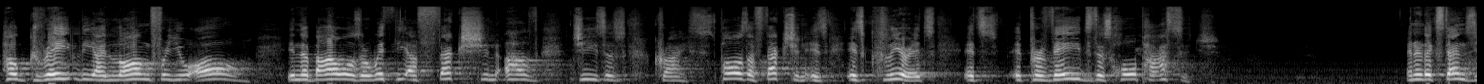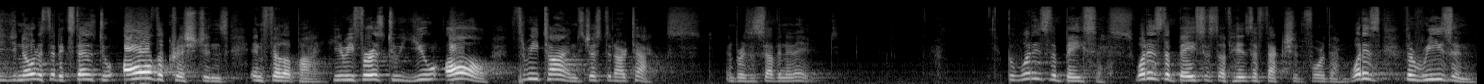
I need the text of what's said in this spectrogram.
How greatly I long for you all in the bowels or with the affection of Jesus Christ. Paul's affection is, is clear, it's, it's, it pervades this whole passage. And it extends, you notice it extends to all the Christians in Philippi. He refers to you all three times just in our text, in verses 7 and 8. But what is the basis? What is the basis of his affection for them? What is the reason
